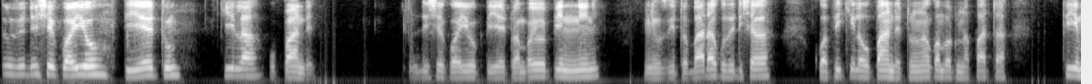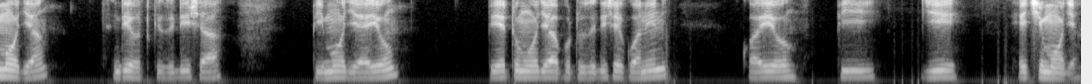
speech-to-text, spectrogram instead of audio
Tuzidishe kwa hiyo p yetu kila upande. Tuzidishe kwa hiyo p yetu ambayo p ni nini? Ni uzito. Baada ya kuzidisha kwa p kila upande tunaona kwamba tunapata p moja sindio tukizidisha p moja hiyo. P yetu moja hapo tuzidishe kwa nini? Kwa hiyo p g h moja.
